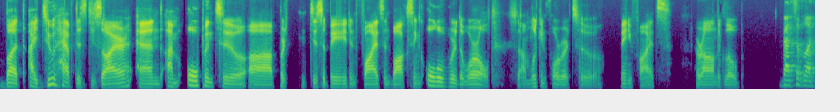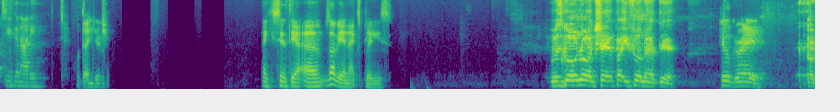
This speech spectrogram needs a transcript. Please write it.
but I do have this desire and I'm open to uh, participate in fights and boxing all over the world. So I'm looking forward to many fights around the globe. Best of luck to you, Gennady. Well, thank, you. Thank you, Cynthia. Um, Xavier next, please. What's going on, champ? How you feeling out there? Feel great. All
